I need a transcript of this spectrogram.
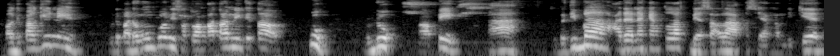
pagi-pagi nih udah pada ngumpul nih satu angkatan nih kita. Uh duduk rapi. Ah tiba-tiba ada anak yang telat biasa lah kesiangan dikit.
